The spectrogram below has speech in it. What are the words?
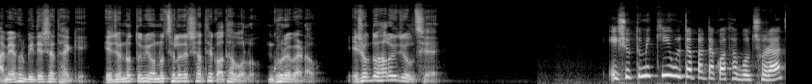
আমি এখন বিদেশে থাকি। এজন্য তুমি অন্য ছেলেদের সাথে কথা বলো ঘুরে বেড়াও। এসব তো ভালোই চলছে। এসব তুমি কি উল্টাপাল্টা কথা বলছো রাজ?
